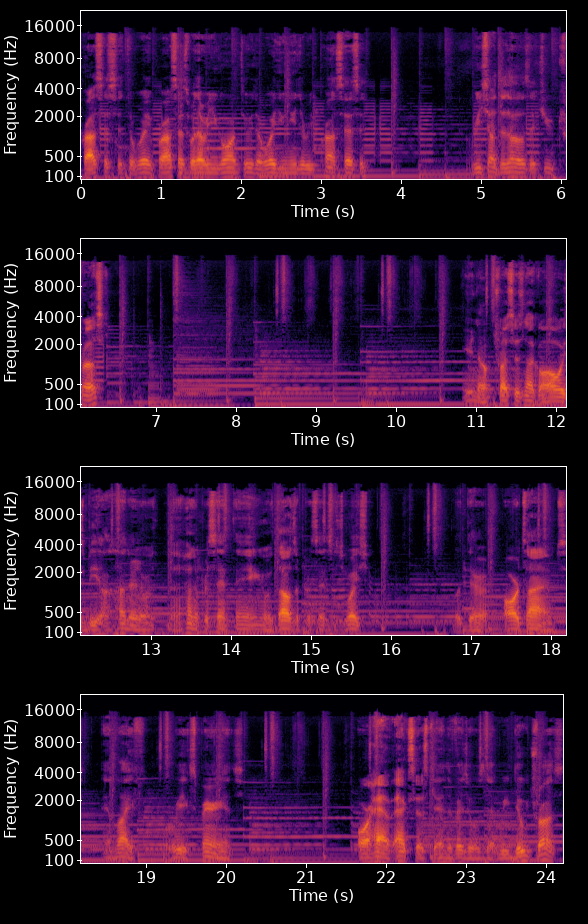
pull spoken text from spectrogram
Process it the way, process whatever you're going through the way you need to reprocess it. Reach out to those that you trust. You know, trust is not going to always be a hundred or a hundred percent thing or a thousand percent situation. But there are times in life where we experience or have access to individuals that we do trust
